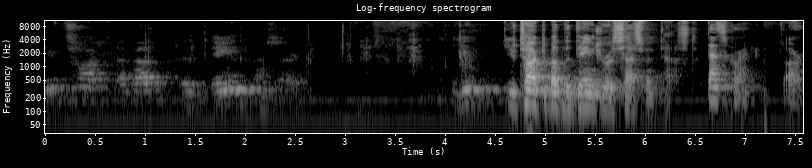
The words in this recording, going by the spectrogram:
You talked about the danger, I'm sorry. You, you talked about the danger assessment test. That's correct. All right.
